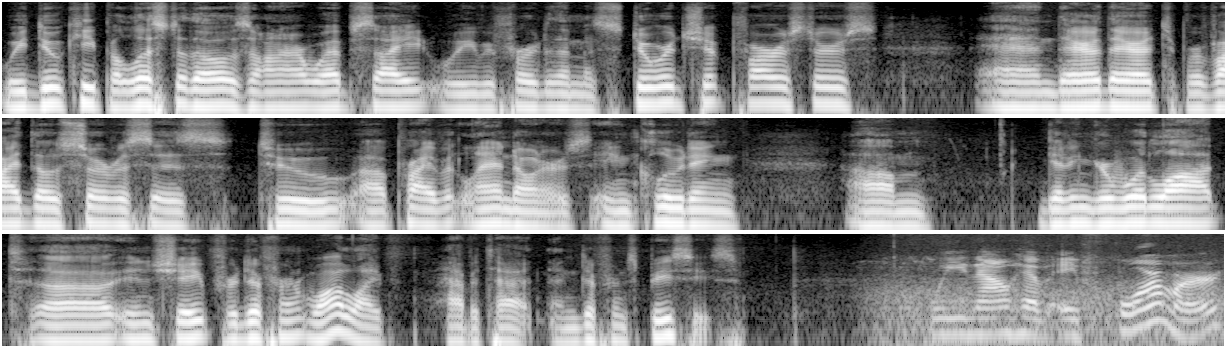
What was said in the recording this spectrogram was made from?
we do keep a list of those on our website. We refer to them as stewardship foresters, and they're there to provide those services to uh, private landowners, including um, getting your woodlot uh, in shape for different wildlife habitat and different species. We now have a former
